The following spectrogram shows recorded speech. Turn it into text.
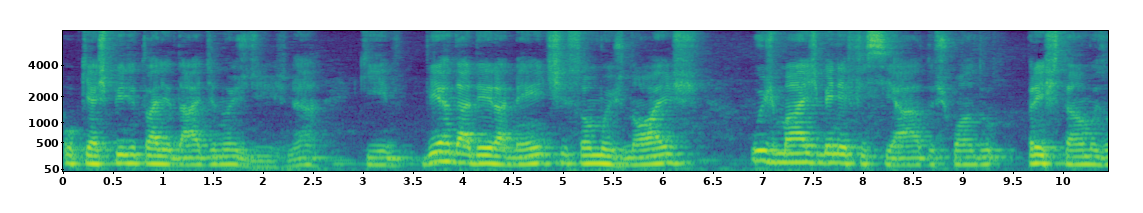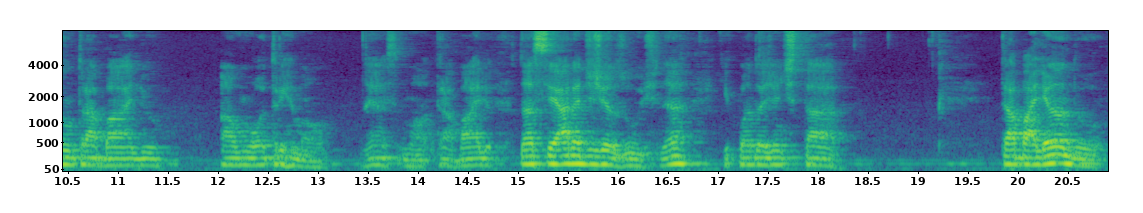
o que a espiritualidade nos diz. Né? que verdadeiramente somos nós os mais beneficiados quando prestamos um trabalho a um outro irmão, né? um trabalho na seara de Jesus, né? que quando a gente está trabalhando,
